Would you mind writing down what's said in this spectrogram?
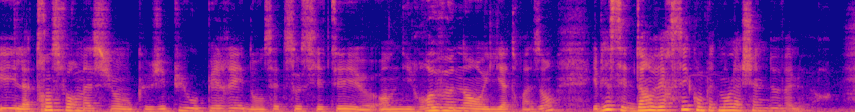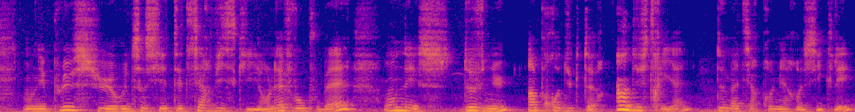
et la transformation que j'ai pu opérer dans cette société euh, en y revenant il y a trois ans, eh bien, c'est d'inverser complètement la chaîne de valeur. On n'est plus sur une société de services qui enlève vos poubelles, on est devenu un producteur industriel de matières premières recyclées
